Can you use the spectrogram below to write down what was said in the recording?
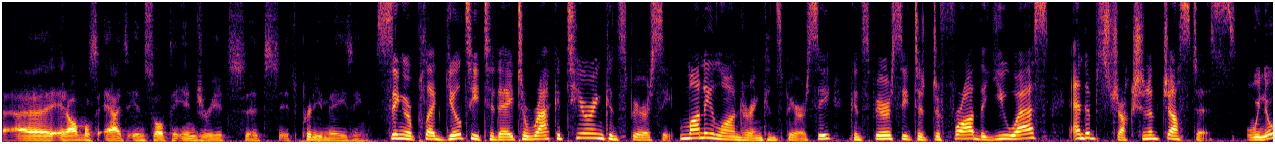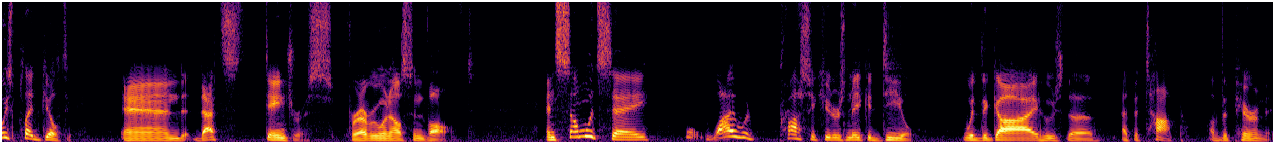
uh, it almost adds insult to injury. It's, it's, it's pretty amazing. Singer pled guilty today to racketeering conspiracy, money laundering conspiracy, conspiracy to defraud the U.S., and obstruction of justice. We know he's pled guilty, and that's dangerous for everyone else involved. And some would say, well, why would prosecutors make a deal with the guy who's the, at the top of the pyramid?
